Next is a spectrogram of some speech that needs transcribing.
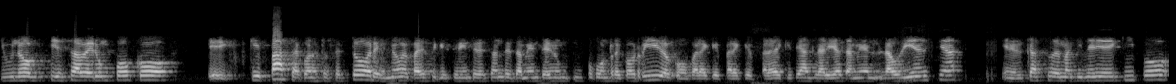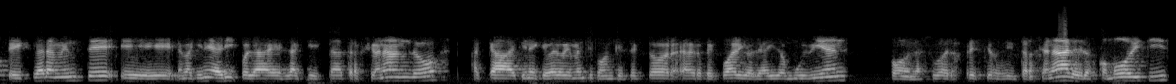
y uno empieza a ver un poco eh, qué pasa con estos sectores, ¿no? Me parece que sería interesante también tener un, poco un recorrido, como para que, para que, para que tengan claridad también la audiencia. En el caso de maquinaria de equipo, claramente la maquinaria agrícola es la que está traccionando. Acá tiene que ver obviamente con que el sector agropecuario le ha ido muy bien con la suba de los precios internacionales, de los commodities,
